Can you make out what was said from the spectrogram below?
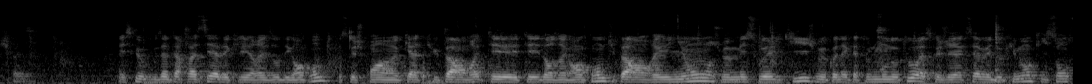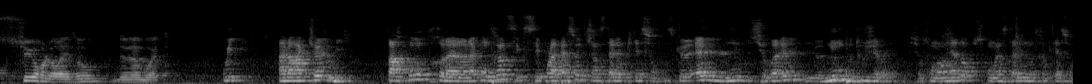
je. Est-ce que vous interfacez avec les réseaux des grands comptes? Parce que je prends un cas, tu pars en, t'es, t'es dans un grand compte, tu pars en réunion, je me mets sous Elki, je me connecte à tout le monde autour. Est-ce que j'ai accès à mes documents qui sont sur le réseau de ma boîte? Oui, à l'heure actuelle, oui. Par contre, la, contrainte, c'est que c'est pour la personne qui installe l'application. Parce que sur elle, le- nous, on peut tout gérer sur son ordinateur puisqu'on installe notre application.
